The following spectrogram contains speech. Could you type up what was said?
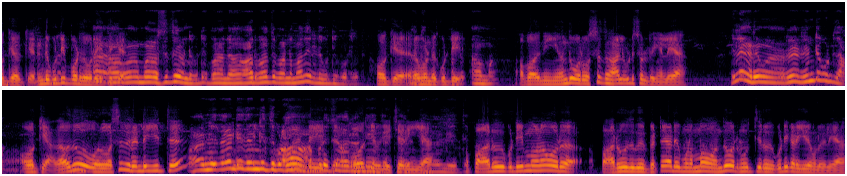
Okay okay. ரெண்டு குட்டி போடுது ஒரு இதுக்கு? வருஷத்துக்கு ரெண்டு குட்டி பன்னெண்டு ஆறு மாதம் பன்னெண்டு மாதம் ரெண்டு குட்டி போடுறது. ஓகே ரெண்டு குட்டி. ஆமாம் அப்போ நீங்கள் வந்து ஒரு வருஷத்துக்கு நாலு குட்டி சொல்கிறீங்க இல்லையா ரெ- ரெண்டு குட்டி தான். ஓகே அதாவது ஒரு வருஷத்துக்கு ரெண்டு ஈத்து? ரெண்டு ரெண்டு ஈத்து. Okay okay. சரிங்க. அப்போ அறுபது குட்டி மூலம் ஒரு அறுபது பெட்டையாடு மூலமாக வந்து ஒரு நூற்றி இருபது குட்டி கிடைக்குது உங்களுக்கு இல்லையா?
